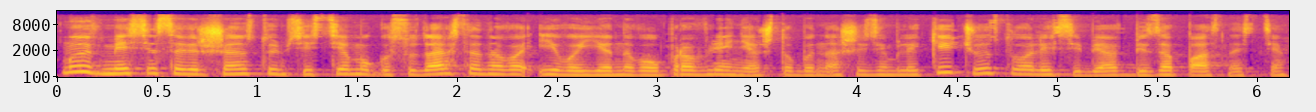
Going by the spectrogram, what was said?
Мы вместе совершенствуем систему государственного и военного управления, чтобы наши земляки чувствовали себя в безопасности.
